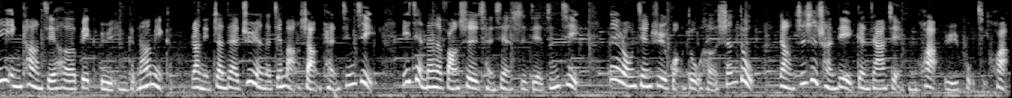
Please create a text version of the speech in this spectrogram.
B Income 结合 Big 与 Economic，让你站在巨人的肩膀上看经济，以简单的方式呈现世界经济，内容兼具广度和深度，让知识传递更加简明化与普及化。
